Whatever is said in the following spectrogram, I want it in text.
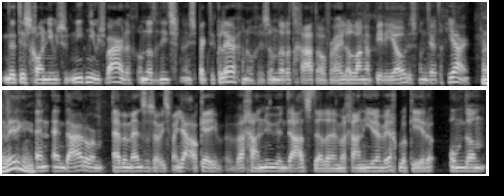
het is gewoon nieuws, niet nieuwswaardig, omdat het niet spectaculair genoeg is. Omdat het gaat over hele lange periodes van 30 jaar. Dat weet ik niet. En, en daardoor hebben mensen zoiets van: ja, oké, we gaan nu een daad stellen en we gaan hier een weg blokkeren. Om dan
